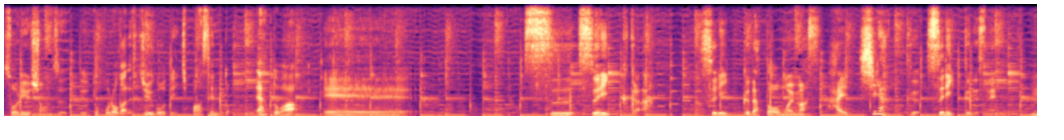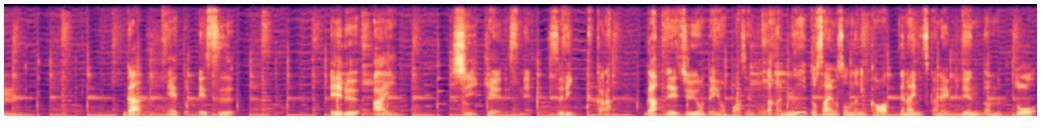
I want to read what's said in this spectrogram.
ソリューションズっていうところがです15.1%、であとは、えー、ススリックかな。スリックだと思います。はい。シラック、スリックですね。うん。が、えっ、ー、と、LICK ですね。スリックかな。が14.4%。だから2位と3位はそんなに変わってないんですかね。ビデンダムと、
